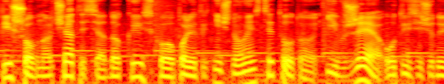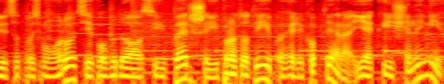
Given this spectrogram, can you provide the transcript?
пішов навчатися до Київського політехнічного інституту і вже у 1908 році побудував свій перший прототип гелікоптера, який ще не міг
